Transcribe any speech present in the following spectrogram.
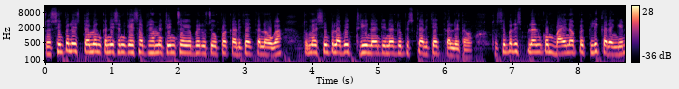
तो सिंपल इस टर्म एंड कंडीशन के हिसाब से हमें तीन या फिर उससे ऊपर का रिचार्ज करना होगा। तो मैं सिंपल अभी थ्री नाइन्टी का रिचार्ज कर लेता हूँ। तो सिंपल इस प्लान को हम बाय नाउ पे क्लिक करेंगे।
